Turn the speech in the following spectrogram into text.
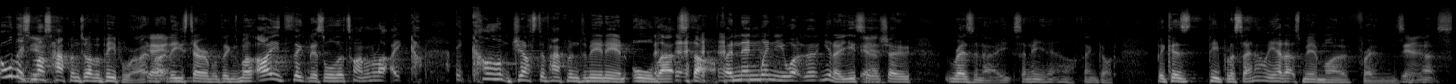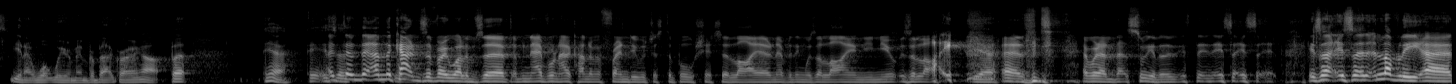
All this must happen to other people, right? Yeah, like yeah. these terrible things. I think this all the time. I'm like, it ca- it can't just have happened to me and Iain, all that stuff. and then when you, you know, you see Yeah. a show resonates, and you think, oh, thank God, because people are saying, oh yeah, that's me and my friends, Yeah. and that's you know what we remember about growing up. But yeah. And A, the, and the characters are very well observed. I mean, everyone had kind of a friend who was just a bullshitter liar, and everything was a lie, and you knew it was a lie. Yeah. and everyone had that sort of. It's, it's, it's, it's, a, it's a lovely uh,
